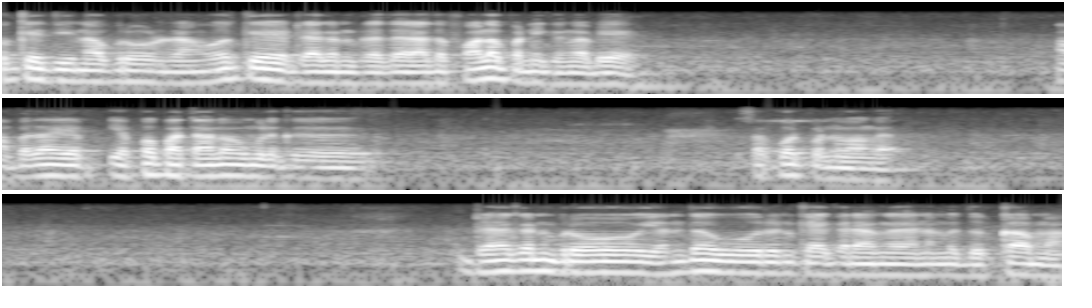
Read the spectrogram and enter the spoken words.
ஓகே தீனா ப்ரோன்றாங்க ஓகே ட்ராகன் பிரதர் அதை ஃபாலோ பண்ணிக்கோங்க அப்படியே. அப்போ தான் எப் எப்போ பார்த்தாலும் உங்களுக்கு சப்போர்ட் பண்ணுவாங்க. ட்ராகன் ப்ரோ எந்த ஊருன்னு கேட்குறாங்க நம்ம துர்காமா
